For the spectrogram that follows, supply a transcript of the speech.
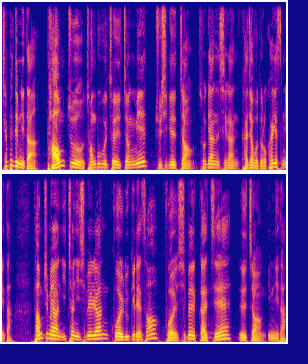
최피디입니다. 다음 주 정부 부처 일정 및 주식 일정 소개하는 시간 가져보도록 하겠습니다. 다음 주면 2021년 9월 6일에서 9월 10일까지의 일정입니다.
